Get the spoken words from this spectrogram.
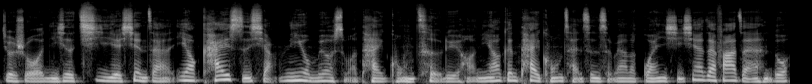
就是说你的企业现在要开始想，你有没有什么太空策略哈？你要跟太空产生什么样的关系？现在在发展很多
